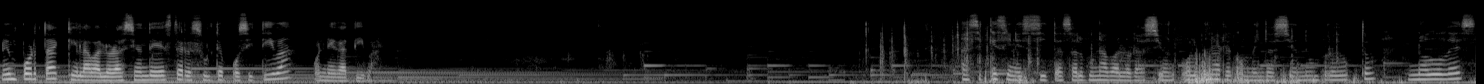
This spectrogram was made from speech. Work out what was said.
no importa que la valoración de éste resulte positiva o negativa. Así que si necesitas alguna valoración o alguna recomendación de un producto, no dudes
